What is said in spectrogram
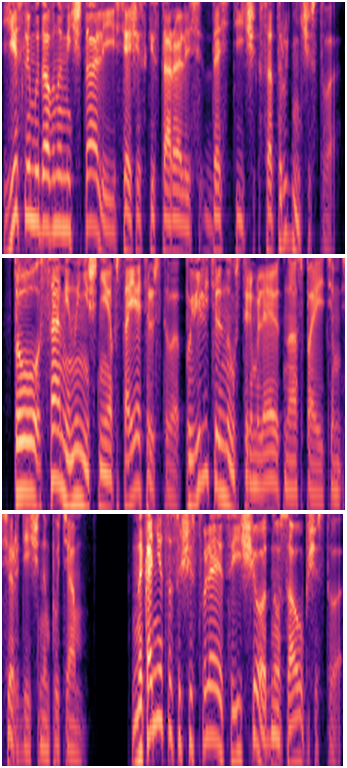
Если мы давно мечтали и всячески старались достичь сотрудничества, то сами нынешние обстоятельства повелительно устремляют нас по этим сердечным путям. Наконец осуществляется еще одно сообщество,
